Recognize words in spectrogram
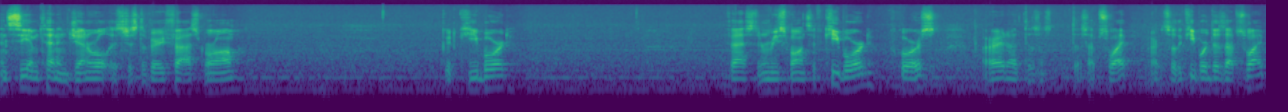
and CM10 in general is just a very fast ROM. Good keyboard. Fast and responsive keyboard, of course. Alright, that does, does have swipe. Alright, so the keyboard does have swipe.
